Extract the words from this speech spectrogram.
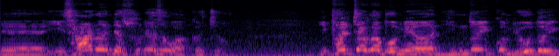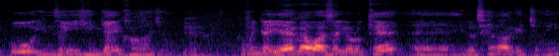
에, 이 사는 이제 술에서 왔겠죠. 이 팔자가 보면 인도 있고 묘도 있고 인성이 굉장히 강하죠. 예. 그러면 이제 얘가 와서 이렇게 이걸 생하겠죠. 이?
